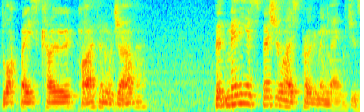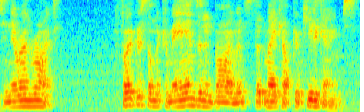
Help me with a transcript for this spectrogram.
block-based code, Python or Java, but many are specialized programming languages in their own right focused on the commands and environments that make up computer games.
